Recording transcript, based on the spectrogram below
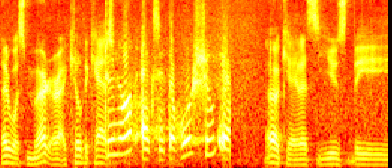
That was murder. I killed the cat. Do not exit the horseshoe area. Okay, let's use the.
